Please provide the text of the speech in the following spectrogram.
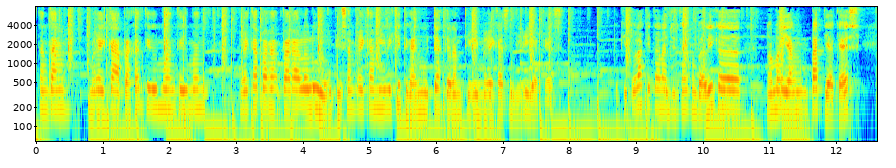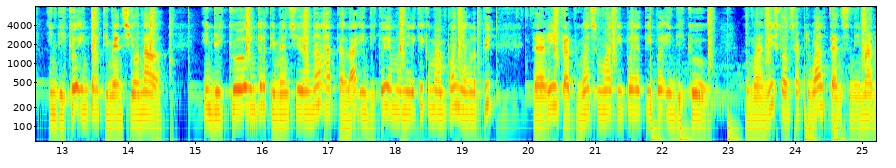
tentang mereka, bahkan keilmuan-keilmuan mereka para, para leluhur bisa mereka miliki dengan mudah dalam diri mereka sendiri ya guys. Begitulah kita lanjutkan kembali ke Nomor yang 4 ya guys, indigo interdimensional. Indigo interdimensional adalah indigo yang memiliki kemampuan yang lebih dari gabungan semua tipe-tipe indigo. Humanis, konseptual, dan seniman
